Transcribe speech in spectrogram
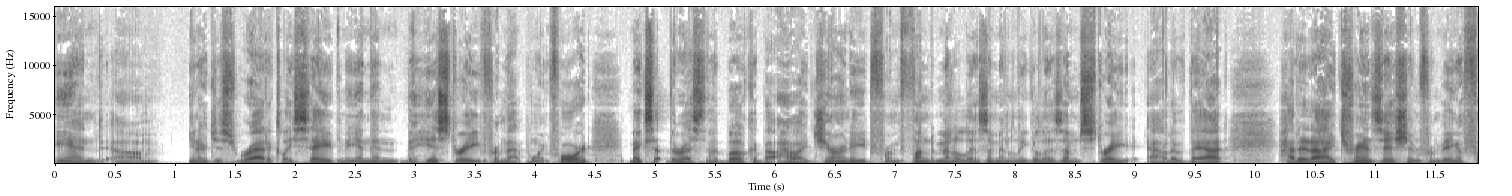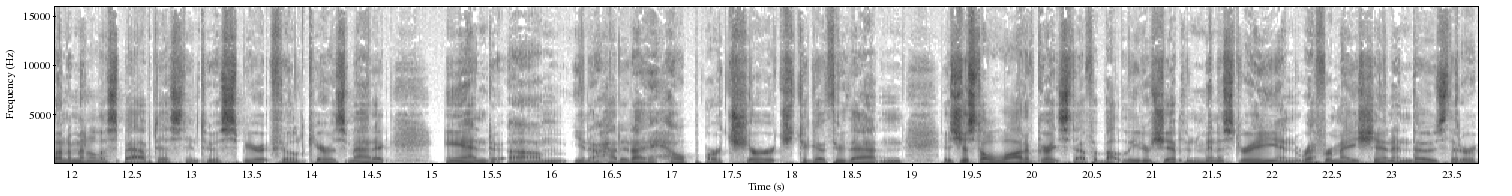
And um, you know, just radically saved me. And then the history from that point forward makes up the rest of the book about how I journeyed from fundamentalism and legalism straight out of that. How did I transition from being a fundamentalist Baptist into a spirit filled charismatic? And, um, you know, how did I help our church to go through that? And it's just a lot of great stuff about leadership and ministry and reformation. And those that are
